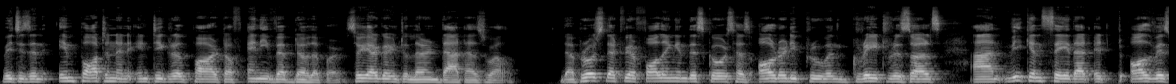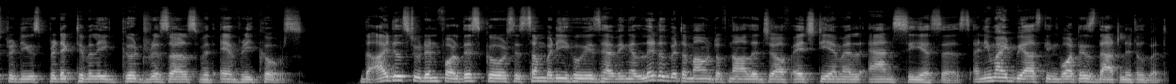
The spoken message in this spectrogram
which is an important and integral part of any web developer. So you are going to learn that as well. The approach that we are following in this course has already proven great results and we can say that it always produces predictably good results with every course. The ideal student for this course is somebody who is having a little bit amount of knowledge of HTML and CSS. And you might be asking, what is that little bit?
